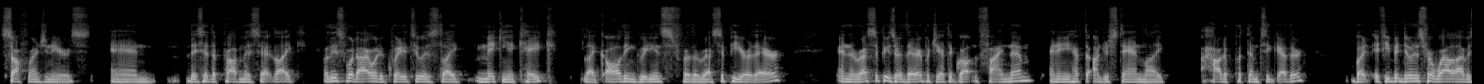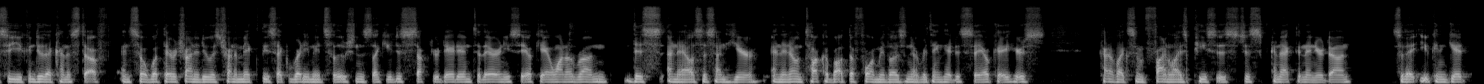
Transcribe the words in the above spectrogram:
software engineers and they said the problem is that like at least what i would equate it to is like making a cake like all the ingredients for the recipe are there and the recipes are there but you have to go out and find them and then you have to understand like how to put them together But if you've been doing this for a while, obviously you can do that kind of stuff. And so what they were trying to do is trying to make these like ready-made solutions. Like you just suck your data into there and you say, okay, I want to run this analysis on here. And they don't talk about the formulas and everything. They just say, okay, here's kind of like some finalized pieces, just connect and then you're done. So that you can get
